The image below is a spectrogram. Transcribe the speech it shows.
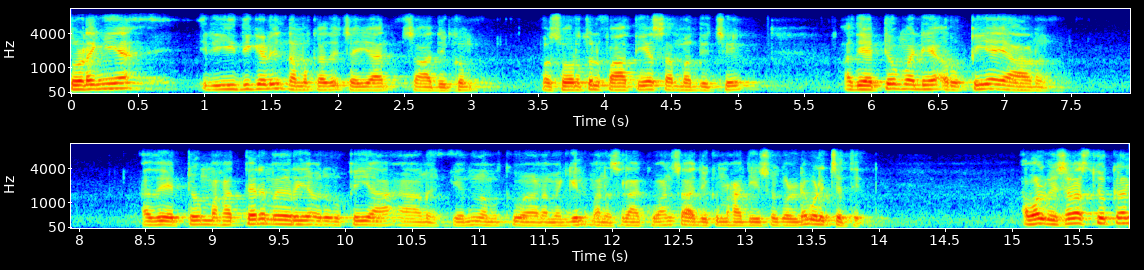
തുടങ്ങിയ രീതികളിൽ നമുക്കത് ചെയ്യാൻ സാധിക്കും. അപ്പോൾ സൂറത്തുൽ ഫാത്തിയെ സംബന്ധിച്ച് അത് ഏറ്റവും വലിയ റുക്കിയയാണ് അത് ഏറ്റവും മഹത്തരമേറിയ ഒരു റുക്കിയ ആണ് എന്ന് നമുക്ക് വേണമെങ്കിൽ മനസ്സിലാക്കുവാൻ സാധിക്കും ഹദീസുകളുടെ വെളിച്ചത്തിൽ. അപ്പോൾ വിഷവസ്തുക്കൾ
